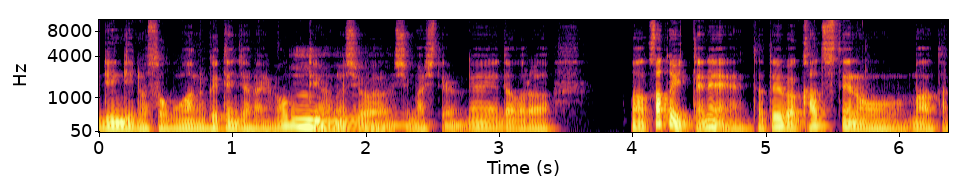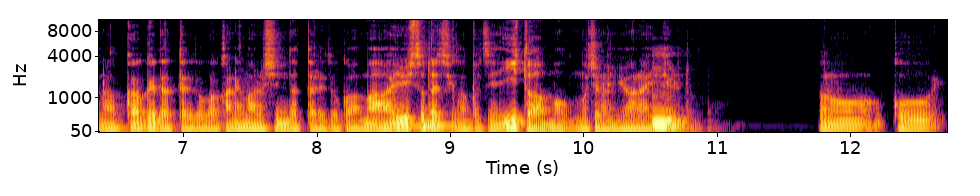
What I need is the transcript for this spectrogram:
倫理の底が抜けてんじゃないの？っていう話はしましたよね、だからまあ、かといってね例えばかつての、まあ、田中家だったりとか金丸信だったりとか、まあ、ああいう人たちが別にいいとはももちろん言わないけれども、うん、そのこう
